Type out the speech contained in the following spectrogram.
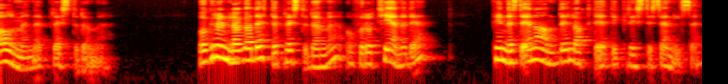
allmenne prestedømme. På grunnlag av dette prestedømmet, og for å tjene det, finnes det en annen delaktighet i Kristi sendelse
